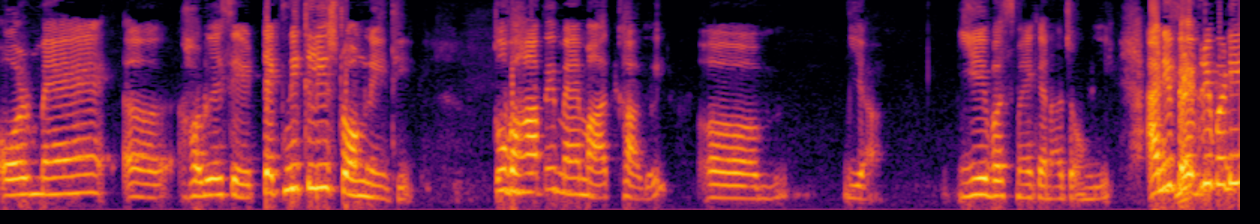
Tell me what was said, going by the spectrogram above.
और मैं how do say technically strong नहीं थी। तो वहाँ पे मैं मात खा गई। या uh, ये बस मैं कहना चाहूँगी। एंड इफ़ एवरीबडी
